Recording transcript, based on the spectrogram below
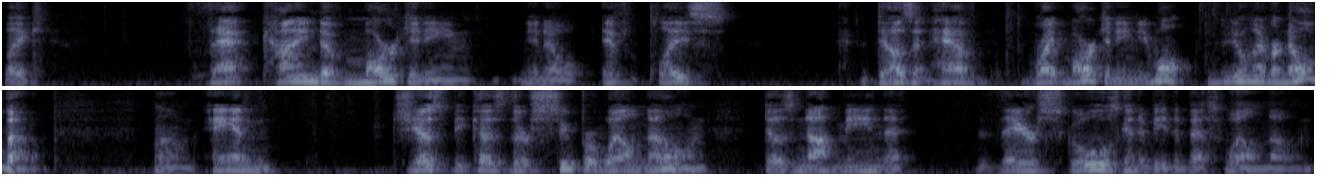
Like that kind of marketing, you know, if a place doesn't have right marketing, you won't, you'll never know about them. Um, and just because they're super well known does not mean that their school's going to be the best well known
